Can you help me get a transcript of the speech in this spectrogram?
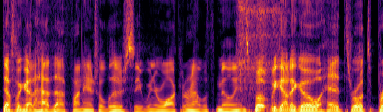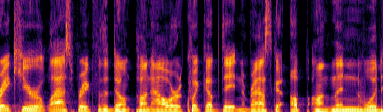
definitely got to have that financial literacy when you're walking around with millions. But we got to go ahead, throw it to break here. Last break for the dump punt hour. Quick update Nebraska up on Lindenwood,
